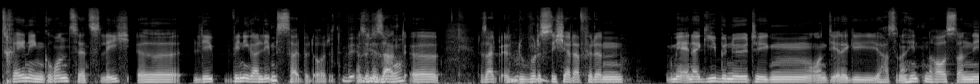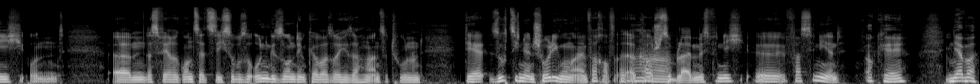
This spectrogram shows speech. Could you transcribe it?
Training grundsätzlich äh, le weniger Lebenszeit bedeutet. Also der wieso? sagt, äh, der sagt, äh, du würdest dich ja dafür dann mehr Energie benötigen und die Energie hast du dann hinten raus dann nicht und ähm, das wäre grundsätzlich sowieso ungesund, dem Körper solche Sachen anzutun. Und der sucht sich eine Entschuldigung, einfach auf der Couch Ah. zu bleiben. Das finde ich äh, faszinierend. Okay. Nee, aber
